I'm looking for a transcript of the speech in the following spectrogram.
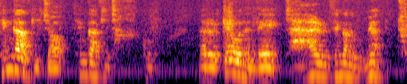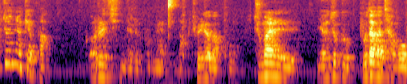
생각이죠 생각이 자꾸 나를 깨우는데 잘 생각해 보면 초저녁에 막 어르신들을 보면 막 졸려갖고 주말 연속극 보다가 자고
